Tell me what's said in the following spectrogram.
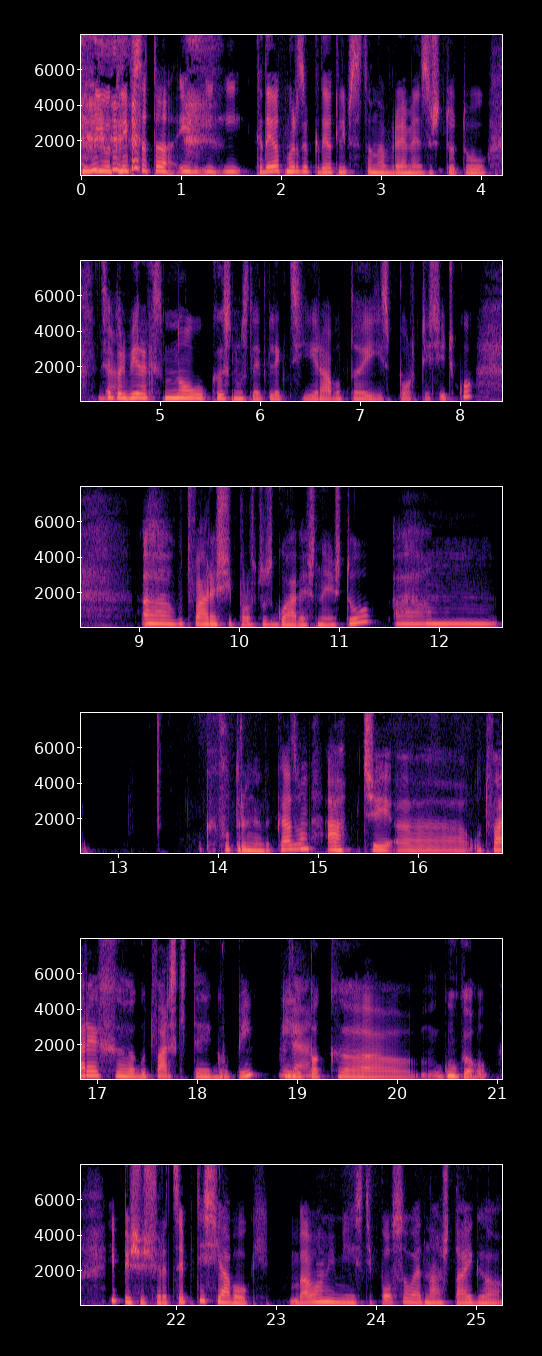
И от липсата, и, и, и къде е отмързал, къде е от липсата на време, защото се Да. прибирах много късно след лекции, работа и спорт и всичко. А, отваряш и просто сглабяш нещо. Ам, какво тръгна да казвам? А, че а, отварях а, готварските групи или Да. пък а, Google и пишеш рецепти с ябълки. Баба ми ми е изтипосала една щайга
